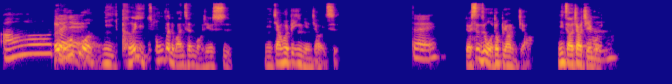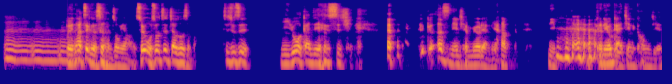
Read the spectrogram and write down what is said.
哦，而如果你可以充分的完成某些事，你将会被一年交一次。对对，甚至我都不用你交，你只要交结果。嗯嗯嗯嗯嗯，对，那这个是很重要的，所以我说这叫做什么？这就是你如果干这件事情，呵呵跟二十年前没有两样，你可能有改进的空间。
